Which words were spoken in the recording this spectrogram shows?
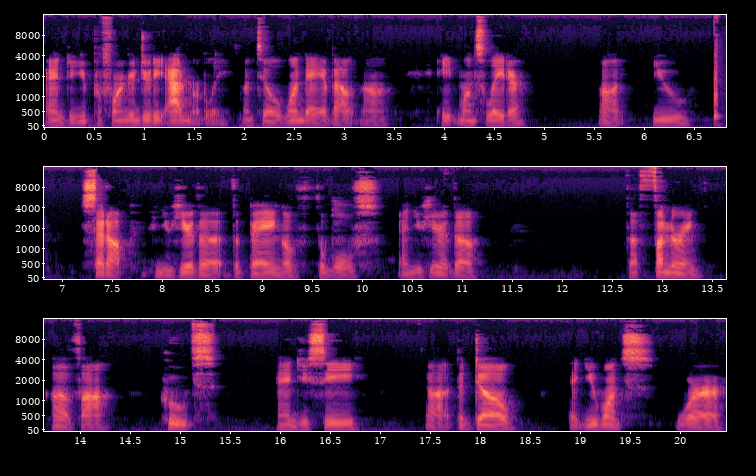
And you perform your duty admirably until one day, about uh, eight months later, uh, you set up and you hear the, the baying of the wolves and you hear the the thundering of uh, hooves and you see uh, the doe that you once were,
